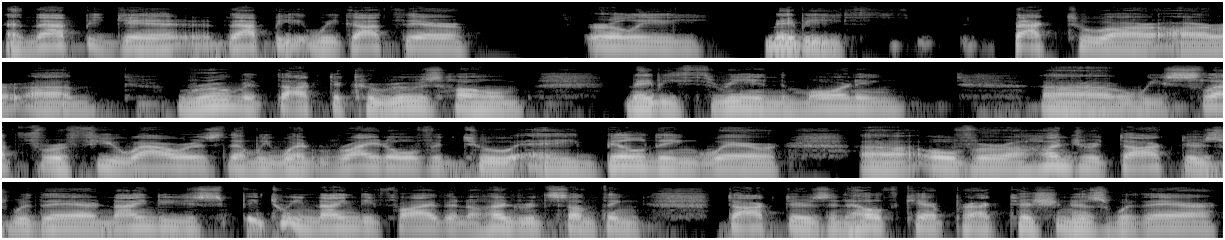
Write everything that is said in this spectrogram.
And that began, that be, we got there early, maybe back to our, our um, room at Dr. Carew's home, maybe three in the morning. Uh, we slept for a few hours, then we went right over to a building where uh, over a hundred doctors were there, 90 between 95 and 100 something doctors and healthcare practitioners were there,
